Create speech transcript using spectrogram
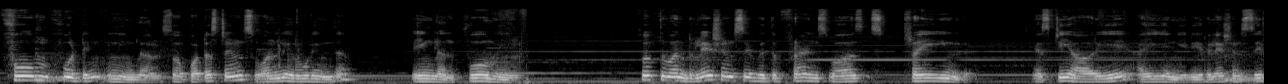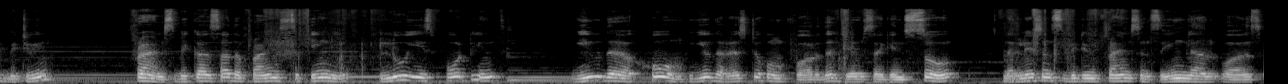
firm footing in England. So Protestants only ruling the England, forming. Fifth one, relationship with France was strained S-T-R-A-I-N-E-D relationship between France because of the France King Louis XIV give the home give the rest home for the James II. So the relations between France and England was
